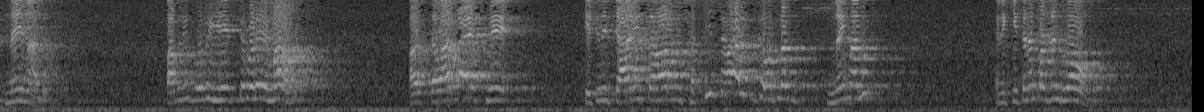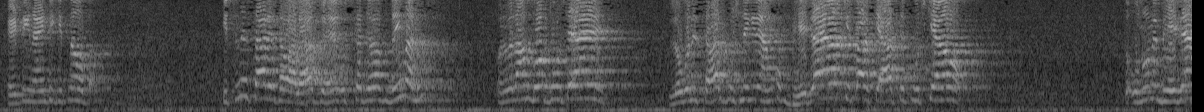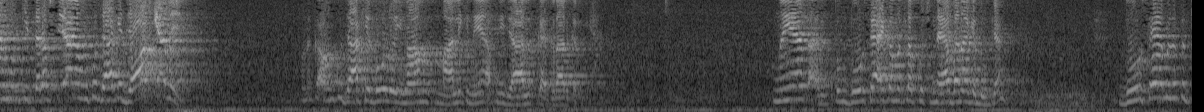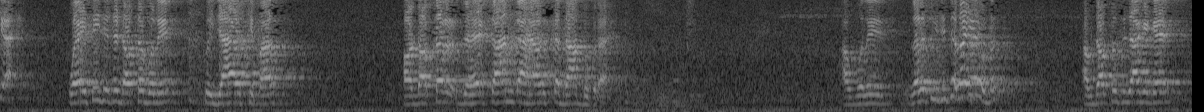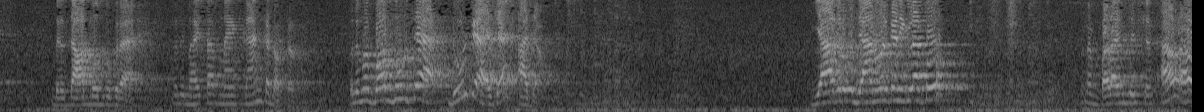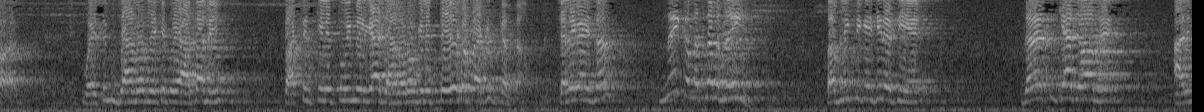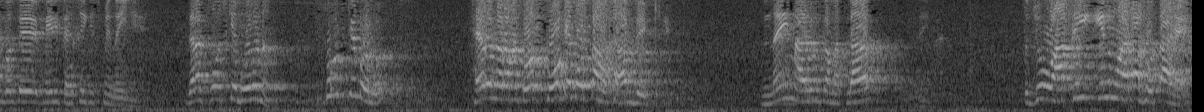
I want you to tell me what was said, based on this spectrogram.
نہیں معلوم۔ پبلک بول رہی ہے اتنے بڑے امام۔ اور سوال لا اس میں اتنے چالیس سوال میں چھتیس سوال کا مطلب نہیں معلوم؟ یعنی کتنا پرسنٹ ہوا ہو؟ ایٹی، نائنٹی کتنا ہوتا اتنے سارے سوالات جو ہے اس کا جواب نہیں معلوم۔ انہوں نے ہم بہت دور سے آئے ہیں۔ لوگوں نے سوال پوچھنے کے لیے ہم کو بھیجا ہے آپ کے پاس کہ آپ سے پوچھ کے آؤ۔ تو انہوں نے بھیجا ہم ان کی طرف سے آئے ان کو جا کے جواب کیا دیں؟ کہا ان کو جا کے بولو، امام مالک نے اپنی جہالت کا اقرار کر دیا۔ نہیں آتا تم دور سے آئے کا مطلب کچھ نیا بنا کے دوں کیا؟ دور سے آئے تو کیا؟ ہے وہ ایسے ہی جیسے ڈاکٹر بولے، کوئی جائے اس کے پاس اور ڈاکٹر جو ہے کان کا ہے اور اس کا دانت دکھ رہا ہے۔ اب بولے، غلطی سے چلا گیا ادھر۔ اب ڈاکٹر سے جا کے گئے میرا دانت بہت دکھ رہا ہے۔ بولے، بھائی صاحب، میں کان کا ڈاکٹر ہوں۔ بولے، میں بہت دور سے آیا، دور سے آیا کیا؟ آ جاؤ۔ یا اگر وہ جانور کا نکلا تو؟ بڑا انجیکشن آؤ آؤ۔ ویسے بھی جانور لے کے کوئی آتا نہیں۔ پریکٹس کے لیے تو ہی مل گیا، جانوروں کے لیے تیرے کو پریکٹس کرتا ہوں۔ چلے گا ایسا؟ نہیں کا مطلب نہیں۔ پبلک بھی کیسی رہتی ہے ذرا اس میں کیا جواب ہے؟ عالم بولتے، میری تحقیق اس میں نہیں ہے۔ ذرا سوچ کے بولو نا۔ سوچ کے بولو ٹھہرو ذرا میں تو سو کے بولتا ہوں خواب دیکھ کے نہیں معلوم کا مطلب نہیں معلوم تو جو واقعی علم والا ہوتا ہے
